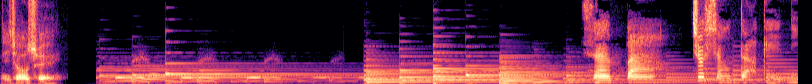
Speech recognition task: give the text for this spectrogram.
你找谁？三八就想打给你。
